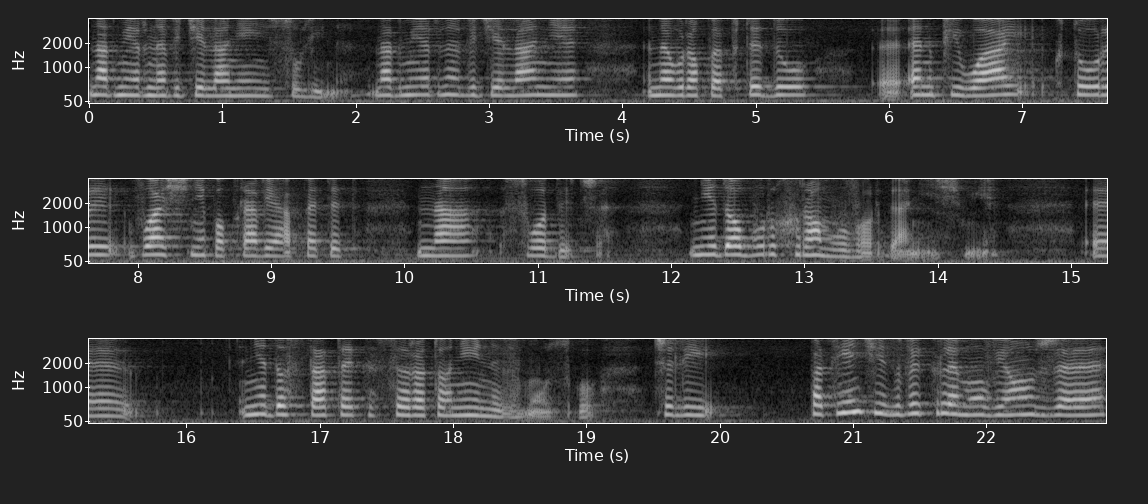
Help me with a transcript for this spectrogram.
nadmierne wydzielanie insuliny, nadmierne wydzielanie neuropeptydu NPY, który właśnie poprawia apetyt na słodycze, niedobór chromu w organizmie, e, niedostatek serotoniny w mózgu, czyli pacjenci zwykle mówią, że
